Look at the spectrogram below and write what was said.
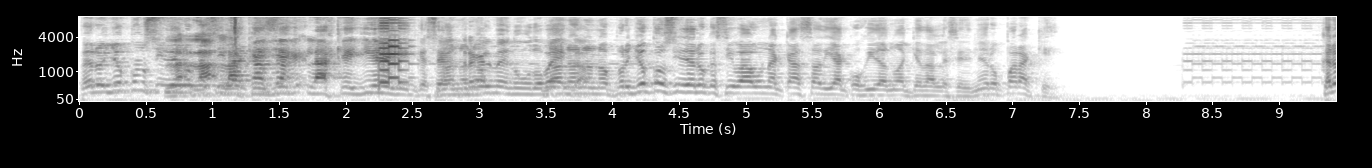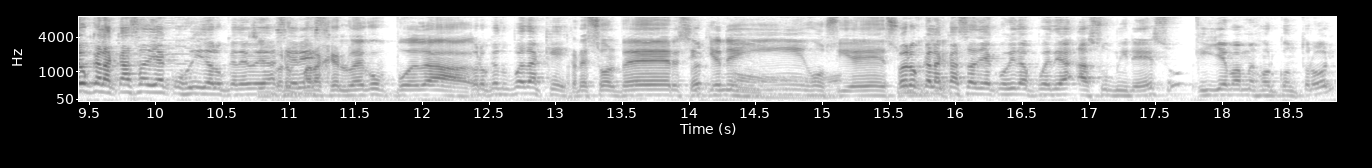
Pero yo considero la- que si las la que casa... lleguen- las que lleguen, que se No, no, entregue no. el menudo, No, venga. No, no, no, pero yo considero que si va a una casa de acogida no hay que darle ese dinero. ¿Para qué? Creo que la casa de acogida lo que debe Sí, hacer pero para es... que luego pueda Pero que tú puedas qué. resolver si Pero tiene no. hijos y eso. Pero ¿me que la casa de acogida puede asumir eso y lleva mejor control.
